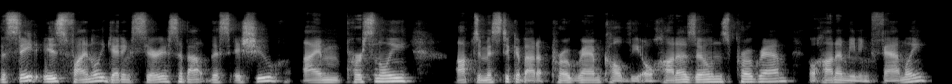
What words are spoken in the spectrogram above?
the state is finally getting serious about this issue. I'm personally optimistic about a program called the Ohana Zones program, Ohana meaning family,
